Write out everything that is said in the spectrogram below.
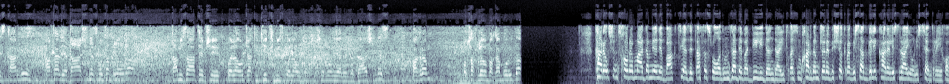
არის კარგი, პარტალია დააშინეს მოსახლეობა. გამისაათებში ყველა ოჯახი თითქმის ყველა ოჯახი შემოიარეს და დააშინეს, მაგრამ მოსახლეობა გამოვიდა ქარელში მცხოვრებმა ადამიანებმა აქციაზე წასასვლელად მზადება დილიდან დაიწყეს. მხარდამჭერების შეკრების ადგილი ქარელის რაიონის ცენტრი იყო.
